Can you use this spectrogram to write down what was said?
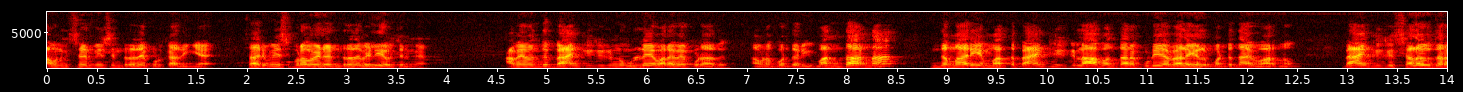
அவனுக்கு சர்வீஸ்ன்றதே கொடுக்காதீங்க. சர்வீஸ் ப்ரொவைடர்ன்றதை வெளியே வச்சிருங்க. அவன் வந்து பேங்க்குக்குன்னு உள்ளே வரவே கூடாது. அவனை பொறுத்த வரைக்கும் வந்தான்னா இந்த மாதிரி மற்ற பேங்க்குக்கு லாபம் தரக்கூடிய வேலைகள் மட்டும்தான் அவன் வரணும். பேங்க்குக்கு செலவு தர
